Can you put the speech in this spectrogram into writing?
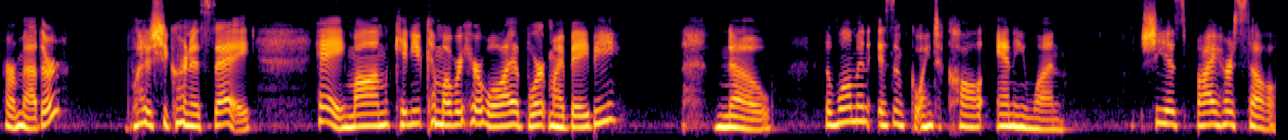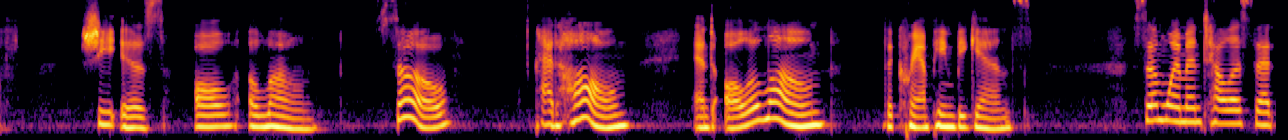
Her mother? What is she going to say? Hey, mom, can you come over here while I abort my baby? No, the woman isn't going to call anyone. She is by herself. She is all alone. So, at home and all alone, the cramping begins. Some women tell us that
